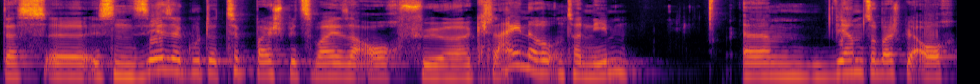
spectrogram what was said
Das äh, ist ein sehr, sehr guter Tipp beispielsweise auch für kleinere Unternehmen, ähm, wir haben zum Beispiel auch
